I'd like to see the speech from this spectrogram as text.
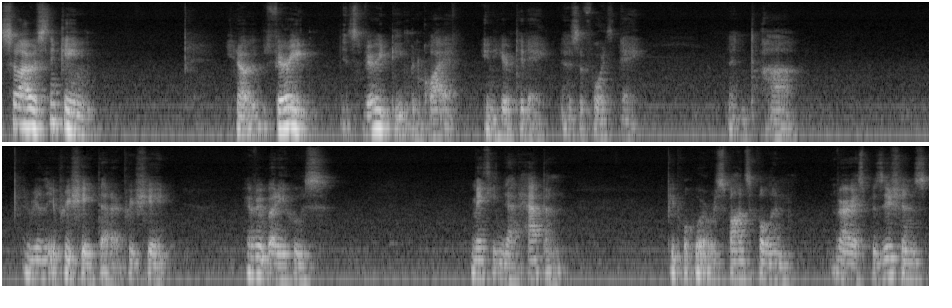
So I was thinking, you know, it's very, it's very deep and quiet in here today as the fourth day, and uh, I really appreciate that. I appreciate everybody who's making that happen. People who are responsible in various positions,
